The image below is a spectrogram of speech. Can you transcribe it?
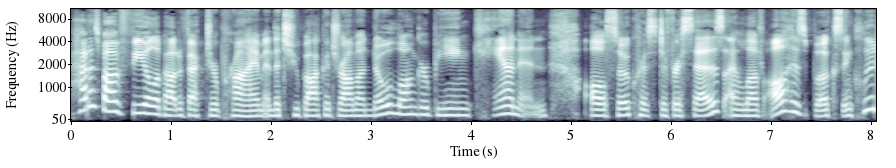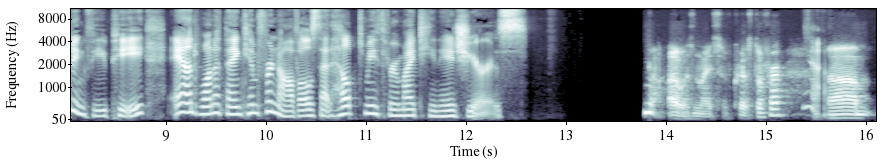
how does Bob feel about Vector Prime and the Chewbacca drama no longer being canon? Also, Christopher says, "I love all his books, including VP, and want to thank him for novels that helped me through my teenage years." Well, that was nice of Christopher. Yeah. Um,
